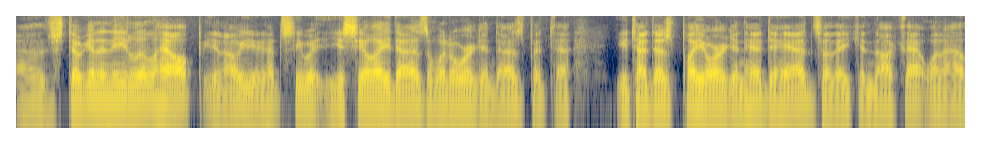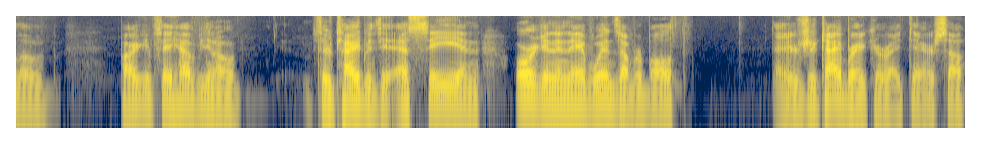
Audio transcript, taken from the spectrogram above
Uh, still going to need a little help. You know, you have to see what UCLA does and what Oregon does, but uh, Utah does play Oregon head to head, so they can knock that one out of the park. If they have, you know, if they're tied with the SC and Oregon and they have wins over both, there's your tiebreaker right there. So,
